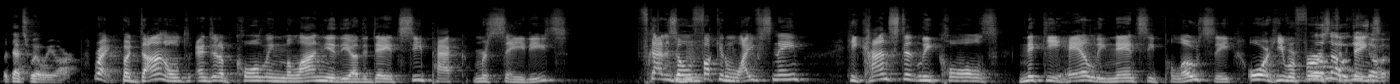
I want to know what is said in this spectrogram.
but that's where we are. Right, but Donald ended up calling Melania the other day at CPAC Mercedes. Forgot his Mm-hmm. own fucking wife's name. He constantly calls Nikki Haley Nancy Pelosi, or he refers Well, no, to things. over-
